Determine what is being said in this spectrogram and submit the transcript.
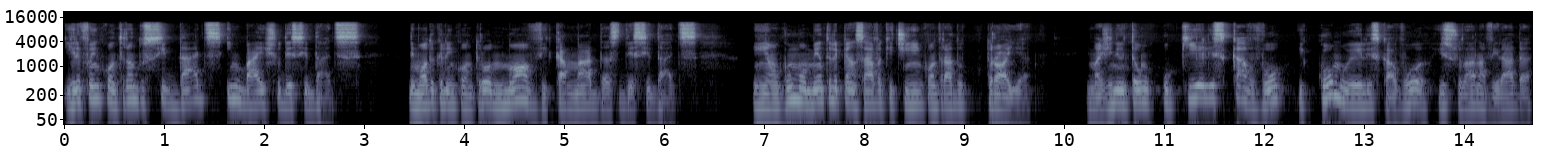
E ele foi encontrando cidades embaixo de cidades, de modo que ele encontrou nove camadas de cidades. Em algum momento ele pensava que tinha encontrado Troia. Imagine então o que ele escavou e como ele escavou, isso lá na virada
